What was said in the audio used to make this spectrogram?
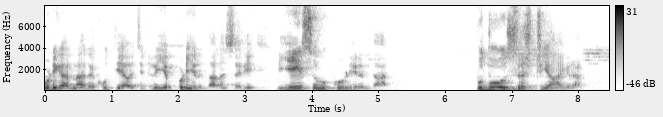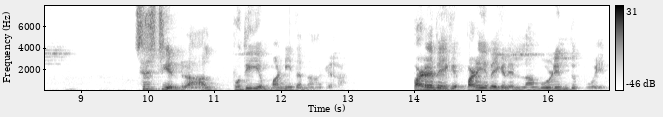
குடிகாரனார கூத்தியா வச்சுட்டு எப்படி இருந்தாலும் சரி இயேசுவுக்குள் இருந்தான். புது சிருஷ்டி ஆகிறான். சிருஷ்டி என்றால் புதிய மனிதனாகிறான். பழவைகள் பழையவைகள் எல்லாம் ஒழிந்து போயின.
